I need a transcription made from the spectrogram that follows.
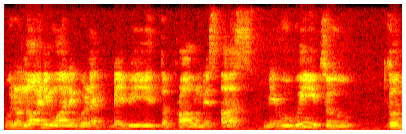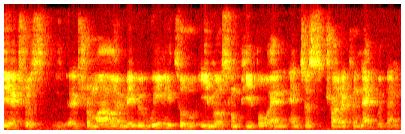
we don't know anyone? And we're like, maybe the problem is us. Maybe we need to go the extra extra mile, and maybe we need to email some people and and just try to connect with them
